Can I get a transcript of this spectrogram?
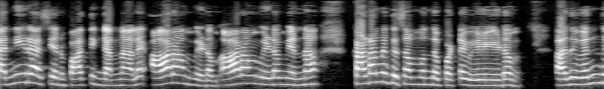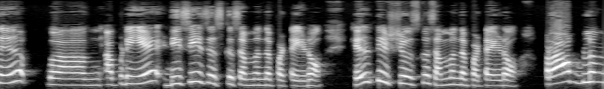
கன்னிராசின்னு பாத்தீங்கன்னாலே ஆறாம் இடம். ஆறாம் இடம் என்ன? கடனுக்கு சம்பந்தப்பட்ட இடம். அது வந்து அப்படியே டிசீசஸ்க்கு சம்பந்தப்பட்ட இடம். ஹெல்த் இஷ்யூஸ்க்கு சம்பந்தப்பட்ட இடம். ப்ராப்ளம்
